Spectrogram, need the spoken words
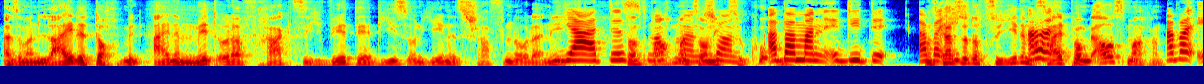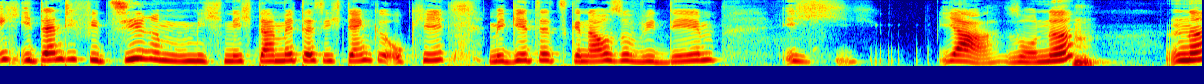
also man leidet doch mit einem mit oder fragt sich, wird der dies und jenes schaffen oder nicht? Ja, das Sonst macht braucht man es doch schon. nicht zu gucken. Aber man, die, die, aber das kannst ich, du doch zu jedem aber- Zeitpunkt ausmachen. Aber ich identifiziere mich nicht damit, dass ich denke, okay, mir geht's jetzt genauso wie dem. Ich, ja, so, ne? Hm. Ne?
